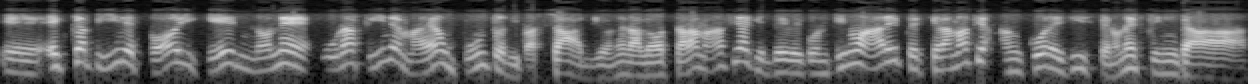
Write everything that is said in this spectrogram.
eh, e capire poi che non è una fine ma è un punto di passaggio nella lotta alla mafia che deve continuare perché la mafia ancora esiste, non è finita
